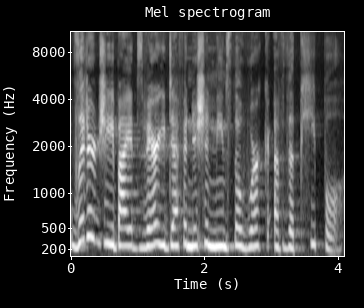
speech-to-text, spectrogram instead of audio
Liturgy by its very definition means the work of the people.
